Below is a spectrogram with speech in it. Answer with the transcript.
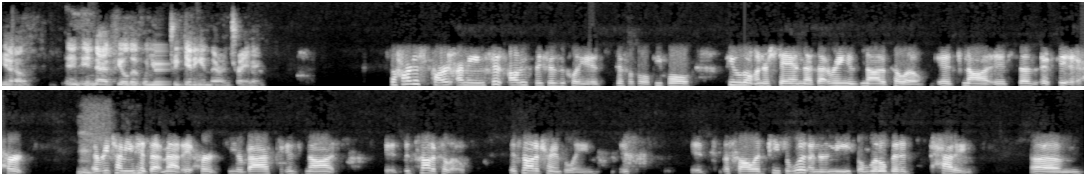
you know in, in that field of when you're actually getting in there and training? The hardest part, I mean, obviously physically, it's difficult. People people don't understand that that ring is not a pillow. It's not. It does. It, it hurts. Hmm. Every time you hit that mat, it hurts. Your back is not. It, it's not a pillow. It's not a trampoline. It's it's a solid piece of wood underneath a little bit of padding, um,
